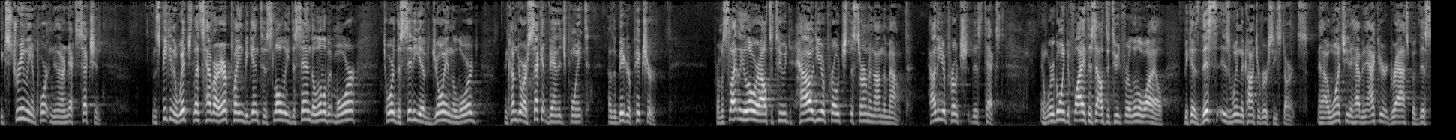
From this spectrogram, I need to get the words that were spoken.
extremely important in our next section. And speaking of which, let's have our airplane begin to slowly descend a little bit more toward the city of joy in the Lord and come to our second vantage point of the bigger picture. From a slightly lower altitude, how do you approach the Sermon on the Mount? How do you approach this text? And we're going to fly at this altitude for a little while because this is when the controversy starts. And I want you to have an accurate grasp of this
